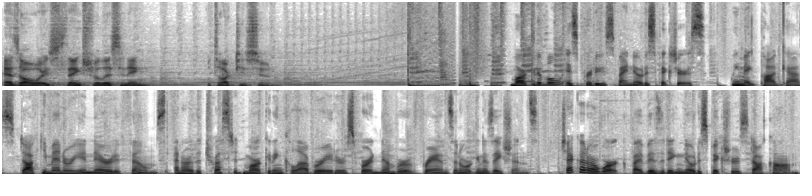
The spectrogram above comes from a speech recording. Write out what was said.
As always, thanks for listening. We'll talk to you soon. Marketable is produced by Notice Pictures. We make podcasts, documentary, and narrative films, and are the trusted marketing collaborators for a number of brands and organizations. Check out our work by visiting noticepictures.com.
